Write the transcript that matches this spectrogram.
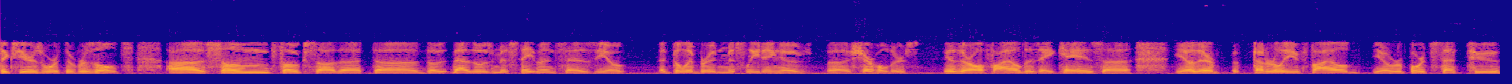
six years worth of results. Uh, some folks saw that, uh, those, that those misstatements as, you know, a deliberate misleading of uh, shareholders because they're all filed as 8Ks. Uh, you know, they're federally filed, you know, reports sent to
